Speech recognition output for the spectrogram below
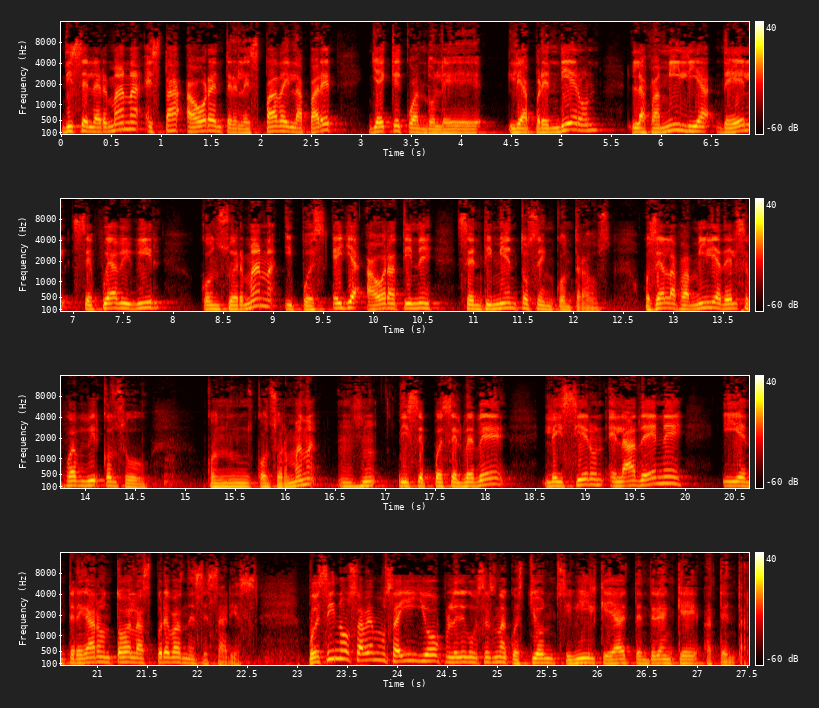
Dice, la hermana está ahora entre la espada y la pared, ya que cuando le, le aprendieron, la familia de él se fue a vivir con su hermana y pues ella ahora tiene sentimientos encontrados. O sea, la familia de él se fue a vivir con su, con, con su hermana. Dice, pues el bebé le hicieron el ADN y entregaron todas las pruebas necesarias. Pues sí, no sabemos ahí, yo le digo, pues es una cuestión civil que ya tendrían que atentar.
